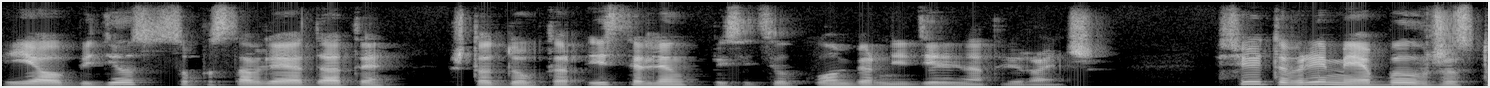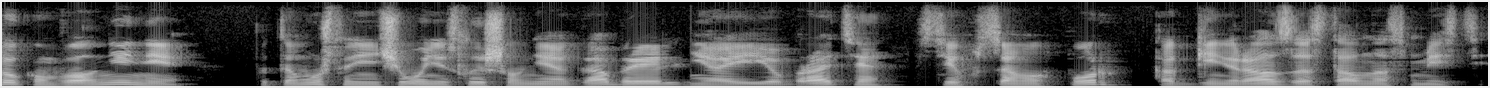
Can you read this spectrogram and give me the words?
и я убедился, сопоставляя даты, что доктор Истерлинг посетил Кломбер недели на три раньше. Все это время я был в жестоком волнении, потому что ничего не слышал ни о Габриэль, ни о ее брате с тех самых пор, как генерал застал нас вместе.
